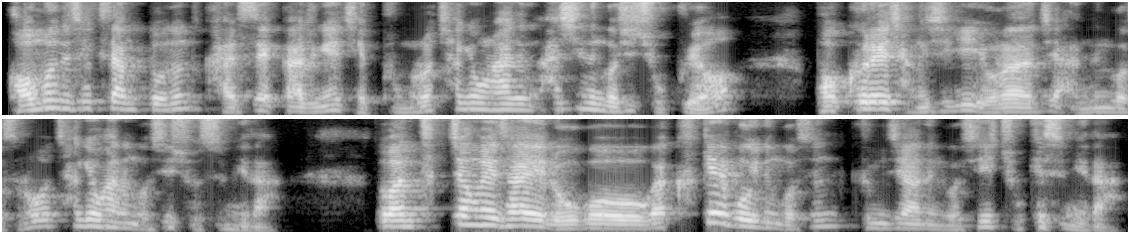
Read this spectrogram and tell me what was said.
검은 색상 또는 갈색 가중의 제품으로 착용을 하는- 하시는 것이 좋고요. 버클의 장식이 요란하지 않는 것으로 착용하는 것이 좋습니다. 또한 특정 회사의 로고가 크게 보이는 것은 금지하는 것이 좋겠습니다.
